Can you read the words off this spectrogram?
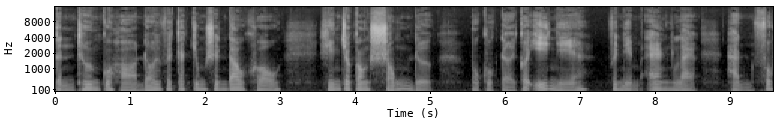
tình thương của họ đối với các chúng sinh đau khổ khiến cho con sống được một cuộc đời có ý nghĩa với niềm an lạc, hạnh phúc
